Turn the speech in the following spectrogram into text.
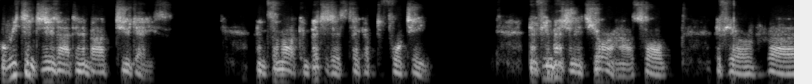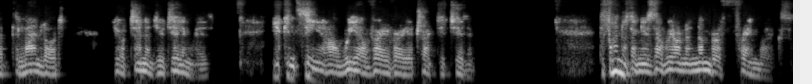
Well, we tend to do that in about two days. And some of our competitors take up to 14. Now, if you imagine it's your house, or if you're uh, the landlord, your tenant you're dealing with, you can see how we are very, very attractive to them. The final thing is that we're on a number of frameworks.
